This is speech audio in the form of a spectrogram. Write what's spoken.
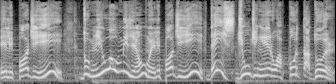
Ele pode ir do mil ao milhão, ele pode ir desde um dinheiro aportador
